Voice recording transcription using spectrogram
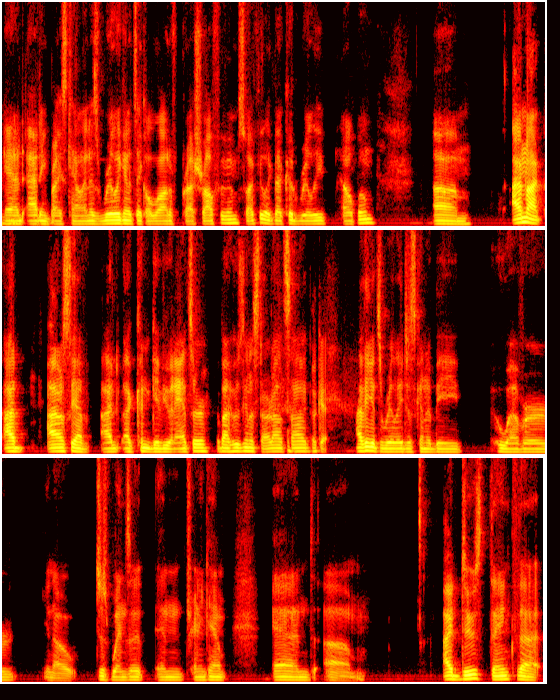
Mhm. and adding Bryce Callahan is really going to take a lot of pressure off of him. So I feel like that could really help him. Um, I'm not, I, I honestly have, I, I couldn't give you an answer about who's going to start outside. Okay. I think it's really just going to be whoever, you know, just wins it in training camp. And, um, I do think that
